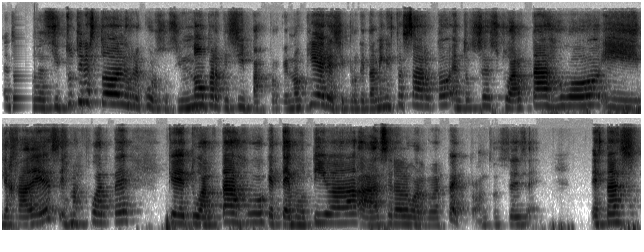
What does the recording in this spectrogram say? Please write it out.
Entonces, si tú tienes todos los recursos y no participas porque no quieres y porque también estás harto, entonces tu hartazgo y dejadez es más fuerte que tu hartazgo que te motiva a hacer algo al respecto. Entonces, estás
